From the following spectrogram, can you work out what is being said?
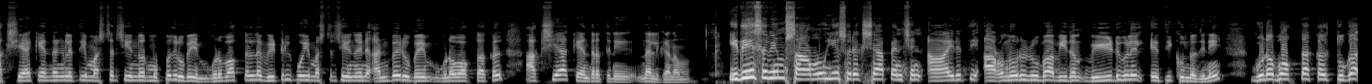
അക്ഷയ കേന്ദ്രങ്ങളിലെത്തി മസ്റ്റർ ചെയ്യുന്നവർ മുപ്പത് രൂപയും ഗുണഭോക്താക്കളുടെ വീട്ടിൽ പോയി മസ്റ്റർ ചെയ്യുന്നതിന് അൻപത് രൂപയും ഗുണഭോക്താക്കൾ അക്ഷയ കേന്ദ്രത്തിന് നൽകണം. ഇതേസമയം സാമൂഹ്യ സുരക്ഷാ പെൻഷൻ ആയിരത്തി രൂപ വീതം വീടുകളിൽ എത്തിക്കുന്നതിന് ഗുണഭോക്താക്കൾ തുക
